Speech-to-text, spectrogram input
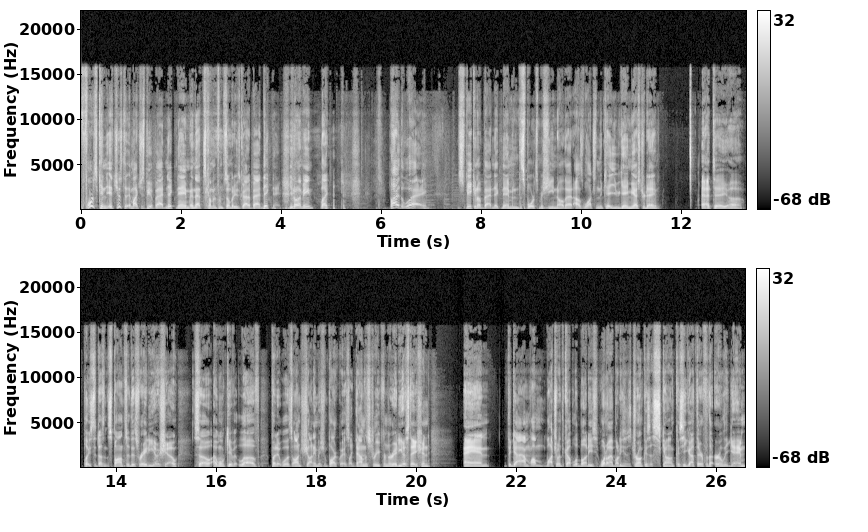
foreskin. It's just. It might just be a bad nickname, and that's coming from somebody who's got a bad nickname. You know what I mean? Like. by the way, speaking of bad nickname and the sports machine and all that, I was watching the KU game yesterday at a uh, place that doesn't sponsor this radio show, so I won't give it love. But it was on Shawnee Mission Parkway. It's like down the street from the radio station, and the guy I'm, I'm watching with a couple of buddies. One of my buddies is drunk as a skunk because he got there for the early game,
